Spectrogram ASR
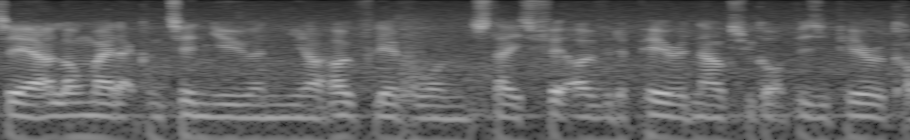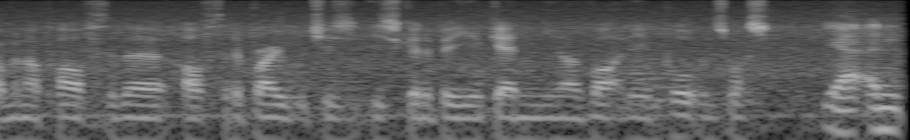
so yeah, long may that continue, and you know hopefully everyone stays fit over the period now because we've got a busy period coming up after the after the break, which is, is going to be again you know vitally important to us. Yeah, and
